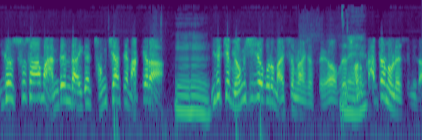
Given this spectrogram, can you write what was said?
이건 수사하면 안 된다. 이건 정치한테 맡겨라. 음흠. 이렇게 명시적으로 말씀을 하셨어요. 그래서 네. 저는 깜짝 놀랐습니다.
